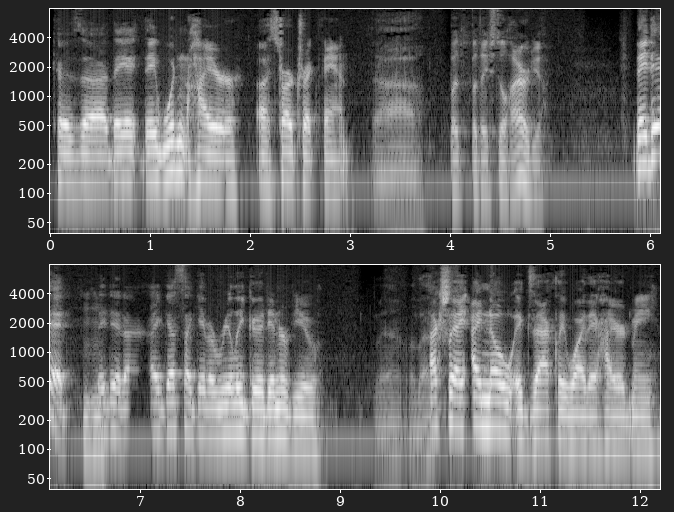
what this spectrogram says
because uh, they they wouldn't hire a Star Trek fan. Uh, But but they still hired you. They did. Mhm. They did. I, I guess I gave a really good interview. Actually, I, I know exactly why they hired me,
